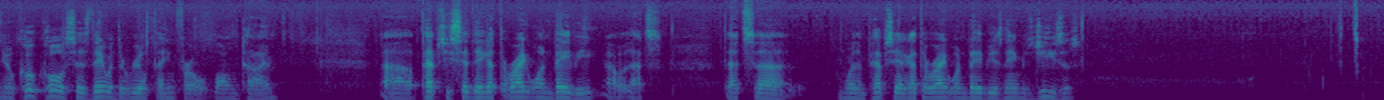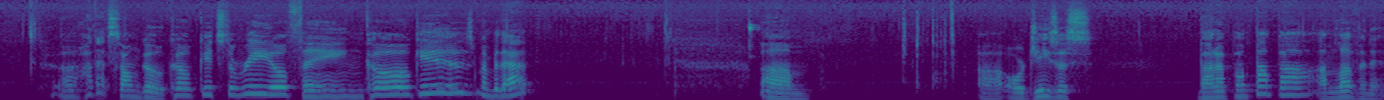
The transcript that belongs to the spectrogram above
You know, Coca Cola says they were the real thing for a long time. Uh, Pepsi said they got the right one, baby. Oh, that's that's uh, more than Pepsi. I got the right one, baby. His name is Jesus. Uh, how'd that song go? Coke, it's the real thing. Coke is. Remember that? Um, uh, or Jesus. Ba-da-bum-bum-ba. I'm loving it.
